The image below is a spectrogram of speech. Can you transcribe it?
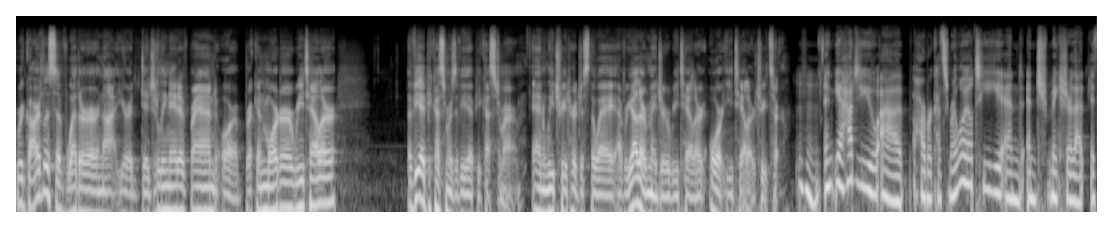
regardless of whether or not you're a digitally native brand or a brick and mortar retailer, a VIP customer is a VIP customer, and we treat her just the way every other major retailer or e-tailer treats her. Mm-hmm. And yeah, how do you uh, harbor customer loyalty and and tr- make sure that it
